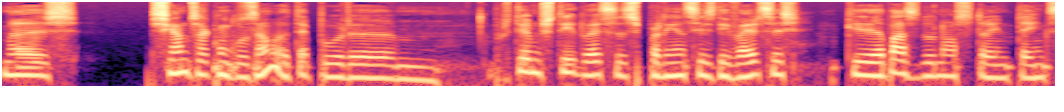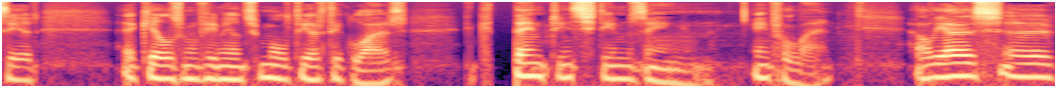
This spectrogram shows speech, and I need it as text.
mas chegámos à conclusão, até por, uh, por termos tido essas experiências diversas, que a base do nosso treino tem que ser aqueles movimentos multiarticulares que tanto insistimos em, em falar. Aliás, uh,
